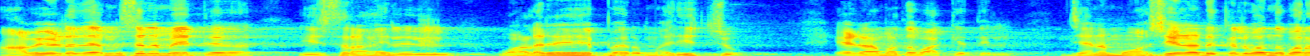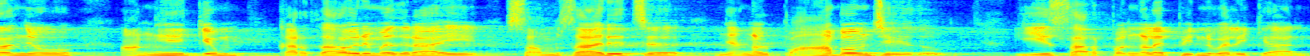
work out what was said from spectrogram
അവയുടെ ദംശനമേറ്റ് ഇസ്രായേലിൽ വളരെ പേർ മരിച്ചു. ഏഴാമത്തെ വാക്യത്തിൽ ജനം മോശയുടെ അടുക്കൽ വന്ന് പറഞ്ഞു അങ്ങേക്കും കർത്താവിനുമെതിരായി സംസാരിച്ച് ഞങ്ങൾ പാപം ചെയ്തു. ഈ സർപ്പങ്ങളെ പിൻവലിക്കാൻ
